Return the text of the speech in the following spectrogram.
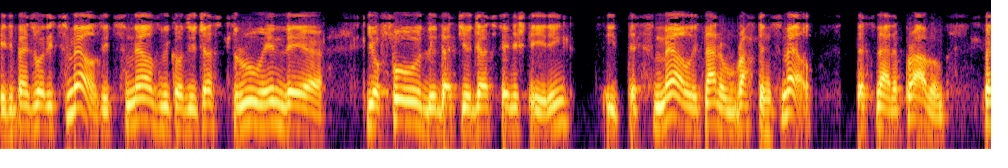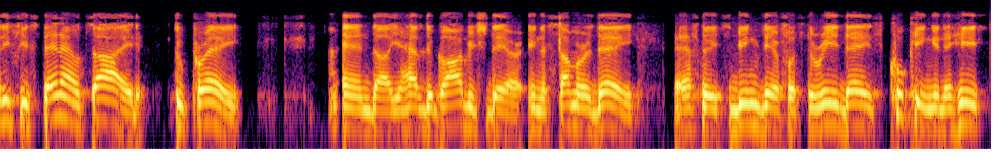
it depends what it smells. It smells because you just threw in there your food that you just finished eating. It, the smell is not a rotten smell. That's not a problem. But if you stand outside to pray and uh, you have the garbage there in a summer day after it's been there for three days cooking in the heat,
